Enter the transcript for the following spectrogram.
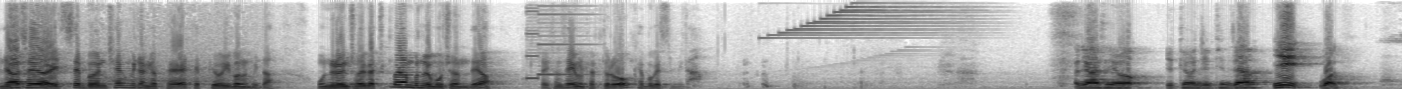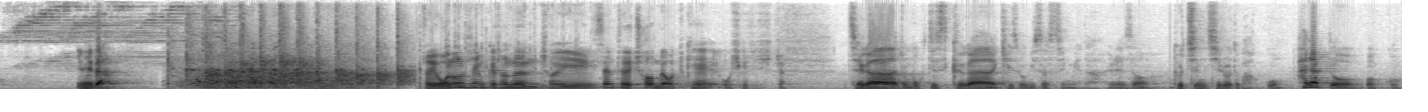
안녕하세요. H7 체육기장협회 대표 이건우입니다. 오늘은 저희가 특별한 분을 모셨는데요. 저희 선생님을 뵙도록 해보겠습니다. 안녕하세요. 이태원진 팀장 이원입니다. 저희 원원 선생님께서는 저희 센터에 처음에 어떻게 오시게 되시죠? 제가 좀 목 디스크가 계속 있었습니다. 그래서 도침 치료도 받고 한약도 먹고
